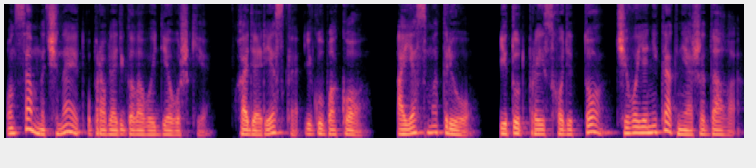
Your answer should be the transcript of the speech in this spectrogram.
Он сам начинает управлять головой девушки, входя резко и глубоко. А я смотрю, и тут происходит то, чего я никак не ожидала.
